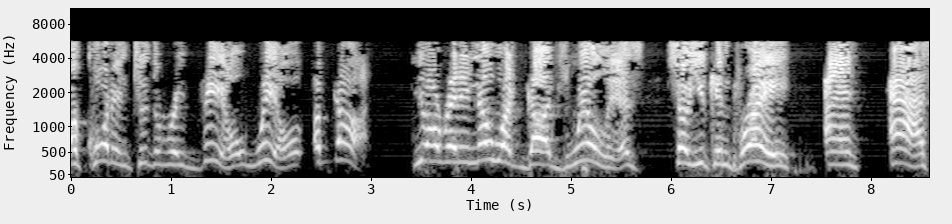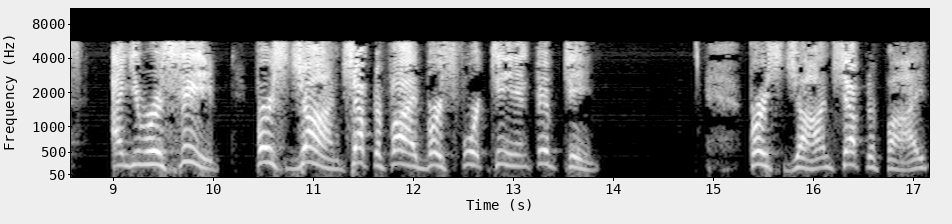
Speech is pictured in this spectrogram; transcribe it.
according to the revealed will of God. You already know what God's will is, so you can pray and ask and you receive. First John chapter 5 verse 14 and 15. First John chapter 5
